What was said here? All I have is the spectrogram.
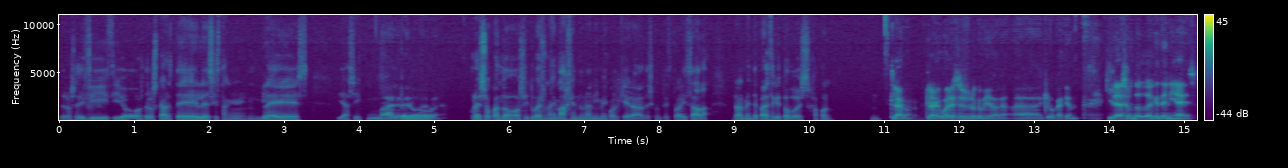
de los edificios, de los carteles que están en inglés y así. Vale, Pero- vale, vale. Por eso cuando si tú ves una imagen de un anime cualquiera descontextualizada, realmente parece que todo es Japón. Claro, claro, igual eso es lo que me lleva a equivocación. Y la segunda duda que tenía es,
